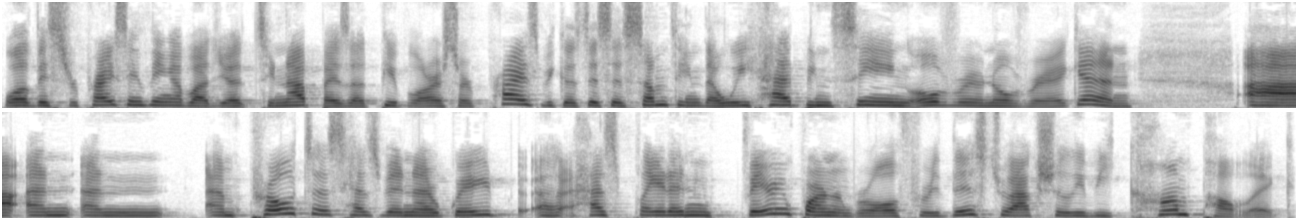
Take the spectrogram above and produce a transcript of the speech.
well, the surprising thing about Ayotzinapa is that people are surprised because this is something that we had been seeing over and over again. Uh, and, and, and protest has been a great, uh, has played a very important role for this to actually become public.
